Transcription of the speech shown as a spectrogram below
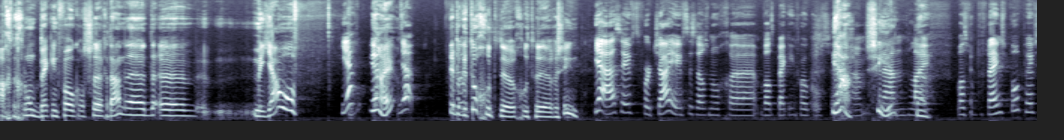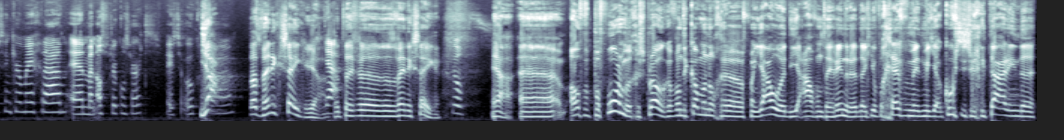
achtergrond backing vocals gedaan. Met jou of? Ja, Ja, hè? ja. Heb ik het toch goed, eh, goed eh, gezien. Ja, ze heeft voor Chai heeft ze zelfs nog eh, wat backing vocals Ja, zie je. gedaan. Live. Ja. Was op de Vrijingspop, heeft ze een keer meegedaan. En mijn afstudeerconcert heeft ze ook Ja. gedaan. Dat weet ik zeker, ja. Ja. Dat, heeft, dat weet ik zeker. Klopt. Ja, over performen gesproken. Want ik kan me nog van jou die avond herinneren... dat je op een gegeven moment met je akoestische gitaar... in de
